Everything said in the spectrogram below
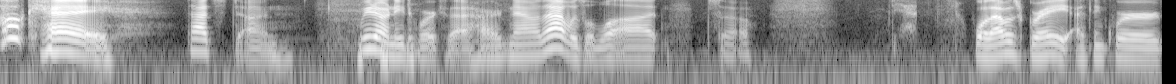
okay, that's done we don't need to work that hard now. That was a lot. So, yeah. Well, that was great. I think we're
